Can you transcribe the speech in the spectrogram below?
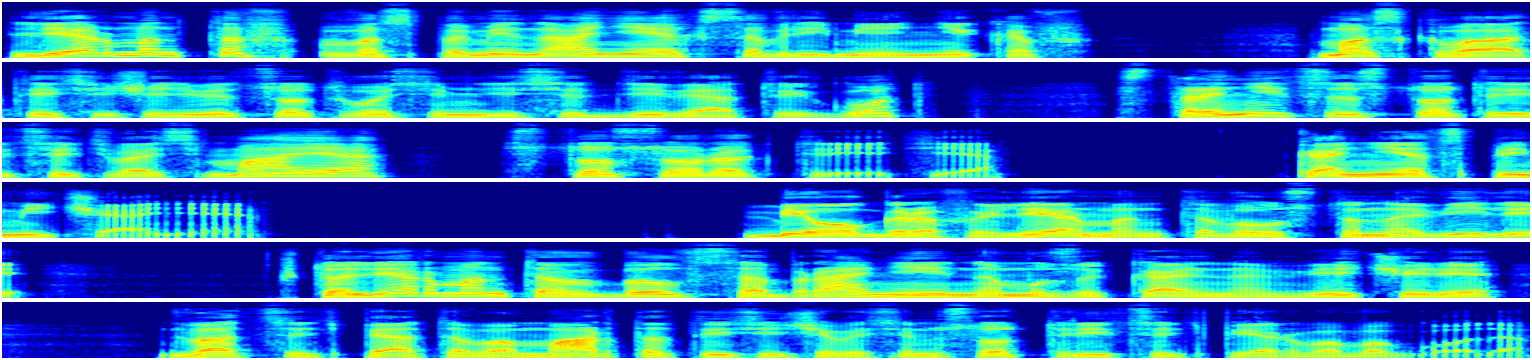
Лермонтов в воспоминаниях современников. Москва, 1989 год, страницы 138-143. Конец примечания. Биографы Лермонтова установили, что Лермонтов был в собрании на музыкальном вечере 25 марта 1831 года.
